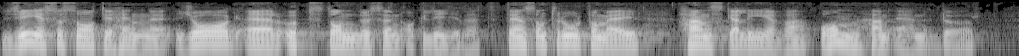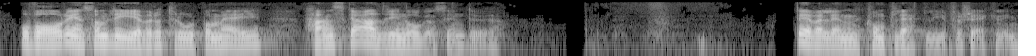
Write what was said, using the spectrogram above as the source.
Jesus sa till henne, jag är uppståndelsen och livet. Den som tror på mig, han ska leva om han än dör. Och var och en som lever och tror på mig, han ska aldrig någonsin dö. Det är väl en komplett livförsäkring.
